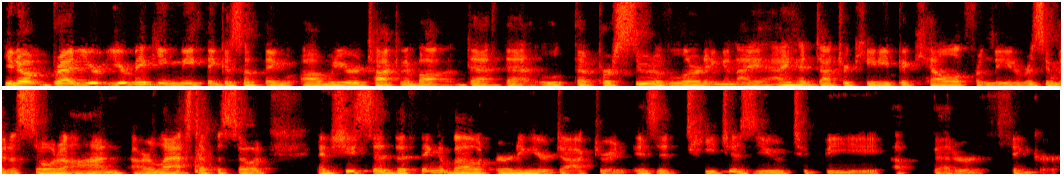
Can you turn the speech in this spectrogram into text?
you know, Brad, you're you're making me think of something uh, when you were talking about that that that pursuit of learning. And I, I had Dr. Katie Pekel from the University of Minnesota on our last episode, and she said the thing about earning your doctorate is it teaches you to be a better thinker.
